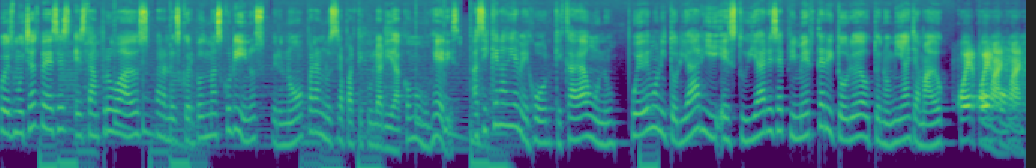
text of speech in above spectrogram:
pues muchas veces están probados para los cuerpos masculinos, pero no para nuestra particularidad como mujeres. Así que nadie mejor que cada uno puede monitorear y estudiar ese primer territorio de autonomía llamado cuerpo, humano.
